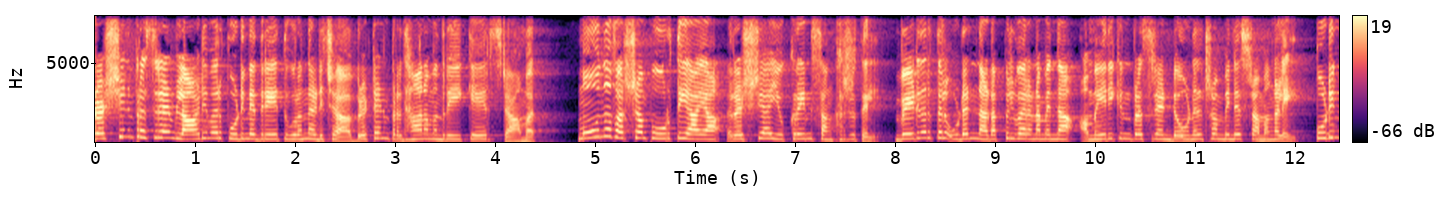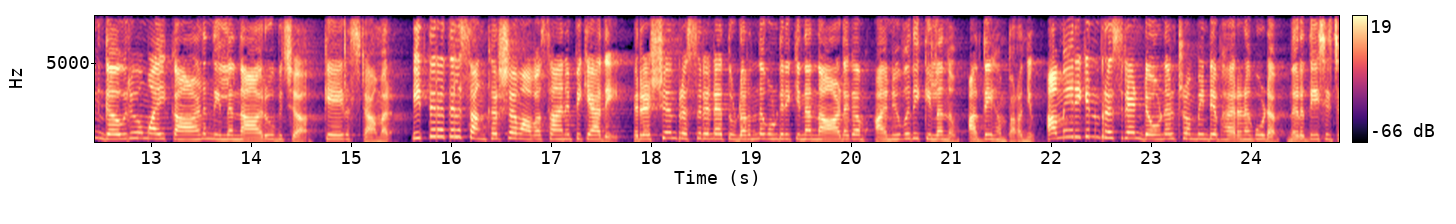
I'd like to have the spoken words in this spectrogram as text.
റഷ്യൻ പ്രസിഡന്റ് വ്ളാഡിമിർ പുടിനെതിരെ തുറന്നടിച്ച ബ്രിട്ടൻ പ്രധാനമന്ത്രി കെയർ സ്റ്റാമർ. മൂന്ന് വർഷം പൂർത്തിയായ റഷ്യ യുക്രൈൻ സംഘർഷത്തിൽ വെടിനിർത്തൽ ഉടൻ നടപ്പിൽ വരണമെന്ന അമേരിക്കൻ പ്രസിഡന്റ് ഡൊണാൾഡ് ട്രംപിന്റെ ശ്രമങ്ങളെ പുടിൻ ഗൗരവമായി കാണുന്നില്ലെന്ന് ആരോപിച്ച് കെയർ സ്റ്റാമർ. ഇത്തരത്തിൽ സംഘർഷം അവസാനിപ്പിക്കാതെ റഷ്യൻ പ്രസിഡന്റ് തുടർന്നുകൊണ്ടിരിക്കുന്ന നാടകം അനുവദിക്കില്ലെന്നും അദ്ദേഹം പറഞ്ഞു. അമേരിക്കൻ പ്രസിഡന്റ് ഡൊണാൾഡ് ട്രംപിന്റെ ഭരണകൂടം നിർദ്ദേശിച്ച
